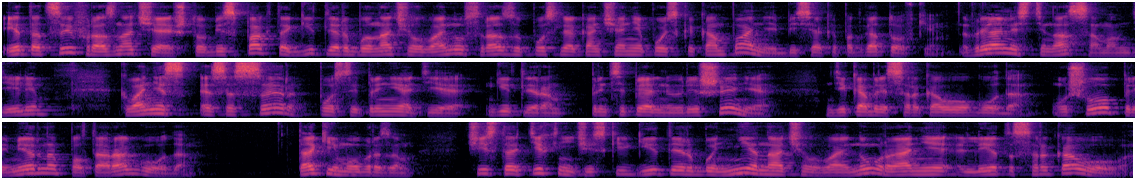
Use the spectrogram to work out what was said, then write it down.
эта цифра означает, что без пакта Гитлер бы начал войну сразу после окончания польской кампании, без всякой подготовки. В реальности на самом деле к войне с СССР после принятия Гитлером принципиального решения в декабре 1940 года ушло примерно полтора года. Таким образом, Чисто технически Гитлер бы не начал войну ранее лета 40-го.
